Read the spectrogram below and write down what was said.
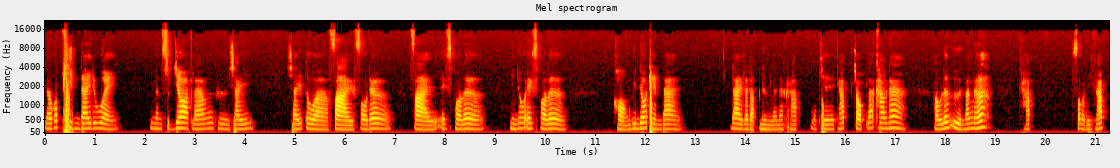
แล้วก็พินได้ด้วยนี่มันสุดยอดแล้วก็คือใช้ใช้ตัวไฟล์ Folder ไฟล์ Explorer Windows Explorer ของ Windows 10 ได้ ได้ระดับหนึ่งแล้วนะครับ โอเคครับ จบละคราวหน้า เอาเรื่องอื่นบ้างเนอะครับ สวัสดีครับ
